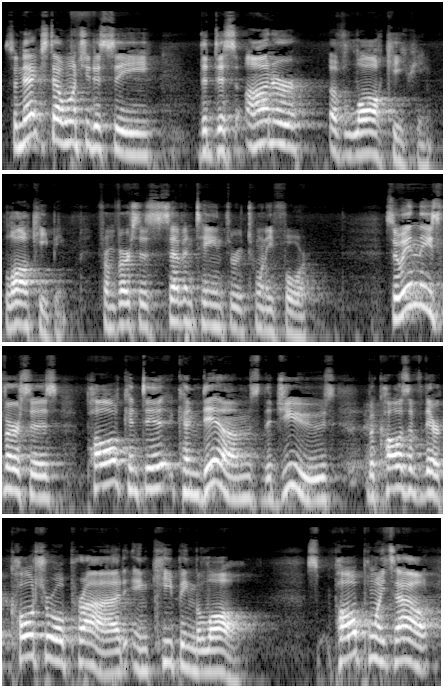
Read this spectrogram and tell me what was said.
So next I want you to see the dishonor of law keeping, law keeping from verses 17 through 24. So, in these verses, Paul condemns the Jews because of their cultural pride in keeping the law. Paul points out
